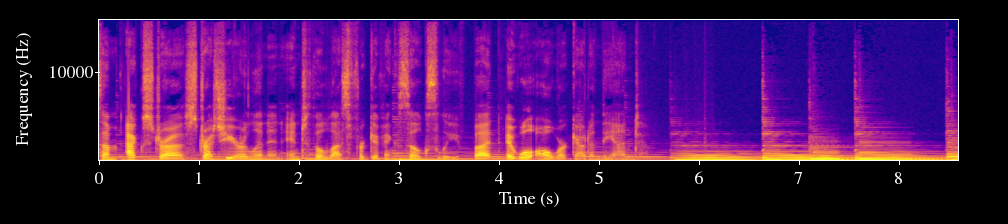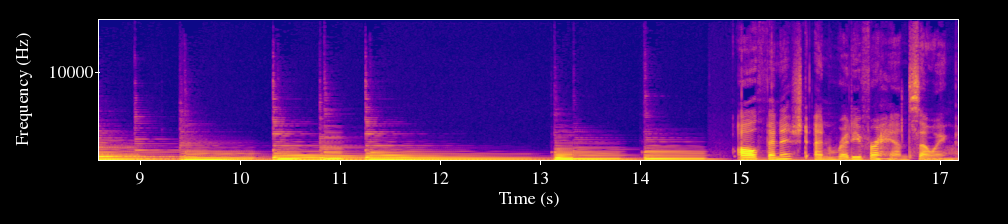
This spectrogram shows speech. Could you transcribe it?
Some extra stretchier linen into the less forgiving silk sleeve, but it will all work out in the end. All finished and ready for hand sewing.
